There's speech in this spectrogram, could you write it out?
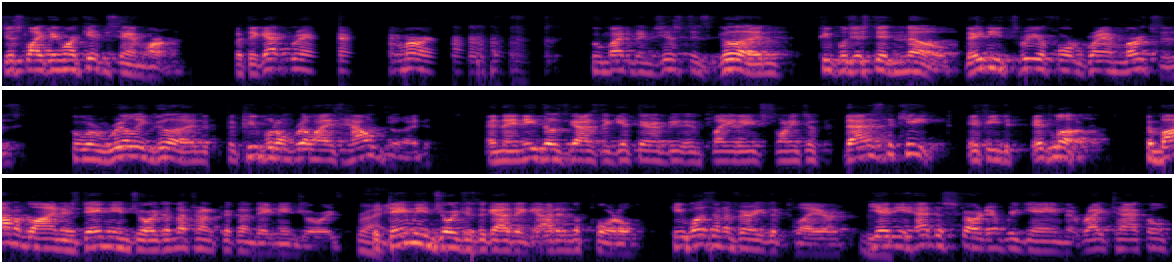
just like they weren't getting Sam Hartman. But they got Graham Mertz, who might have been just as good. People just didn't know. They need three or four Graham Mertzes who are really good, but people don't realize how good and they need those guys to get there and, be, and play at age 22. That is the key. If he, it look, the bottom line is Damieon George. I'm not trying to pick on Damieon George, right. but Damieon George is the guy they got in the portal. He wasn't a very good player, mm-hmm. yet he had to start every game at right tackle.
